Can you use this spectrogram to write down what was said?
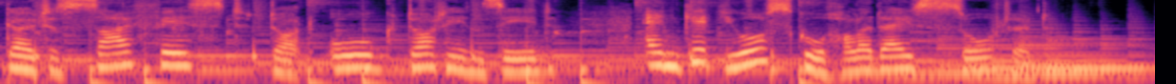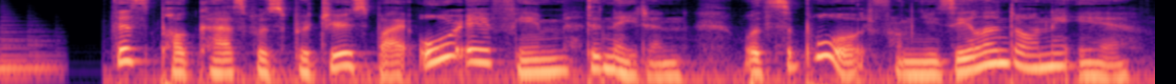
Go to scifest.org.nz and get your school holidays sorted. This podcast was produced by OAR FM Dunedin with support from New Zealand On the Air.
